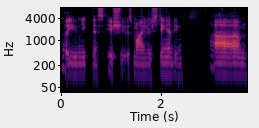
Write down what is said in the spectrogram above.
the uniqueness issue is my understanding. Um,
